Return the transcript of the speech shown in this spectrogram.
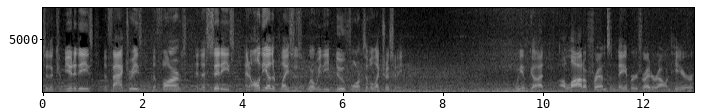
to the communities, the factories, the farms, and the cities, and all the other places where we need new forms of electricity. We've got a lot of friends and neighbors right around here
